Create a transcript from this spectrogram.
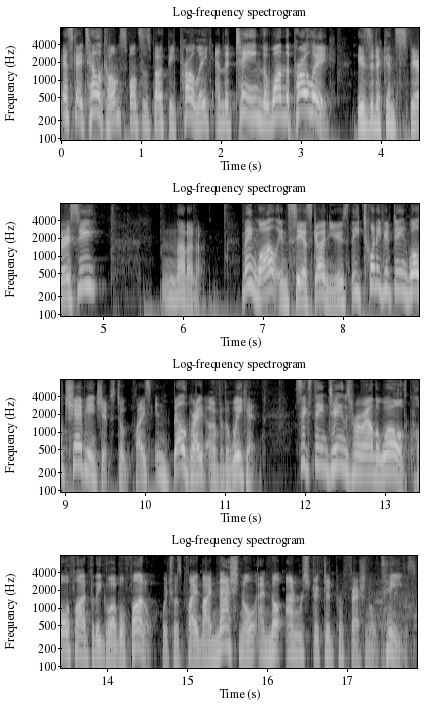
SK Telecom sponsors both the Pro League and the team that won the Pro League. Is it a conspiracy? Mm, I don't know. Meanwhile, in CSGO news, the 2015 World Championships took place in Belgrade over the weekend. 16 teams from around the world qualified for the global final, which was played by national and not unrestricted professional teams.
